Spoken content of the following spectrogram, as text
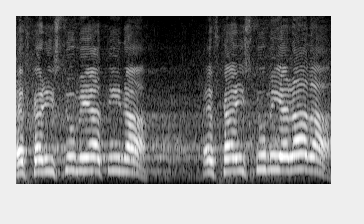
Ευχαριστούμε Αθήνα. Ευχαριστούμε Ελλάδα.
